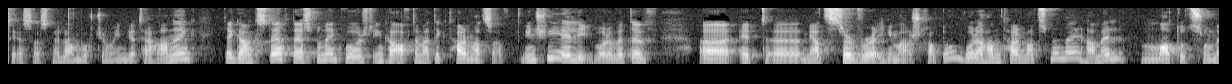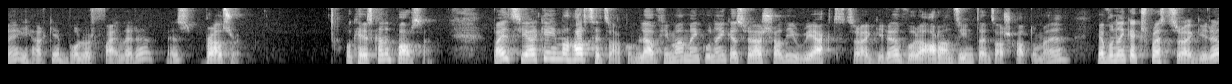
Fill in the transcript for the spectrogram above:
CSS-ն էլ ամբողջովին եթե հանենք, դե գանք ստեղ տեսնում ենք, որ ինքը ավտոմատիկ թարմացավ։ Ինչի էլի, որովհետեւ այդ մի հատ server-ը հիմա աշխատում, որը համ թարմացնում է, համ էլ մատուցում է իհարկե բոլոր ֆայլերը այս browser-ում։ Okay, այսքանը པարզ է։ Բայց իհարկե հիմա հարց է ցակում։ Լավ, հիմա մենք ունենք այս հրաշալի React ծրագիրը, որը առանձին տենց աշխատում է, եւ ունենք Express ծրագիրը,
